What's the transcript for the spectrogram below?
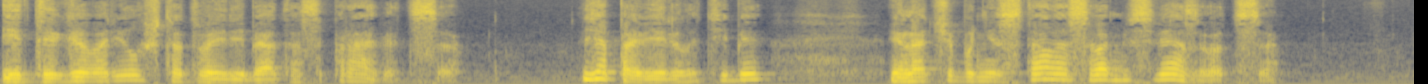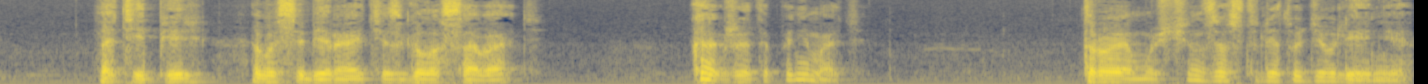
И ты говорил, что твои ребята справятся. Я поверила тебе, иначе бы не стала с вами связываться. А теперь вы собираетесь голосовать? Как же это понимать? Трое мужчин застыли от удивления.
